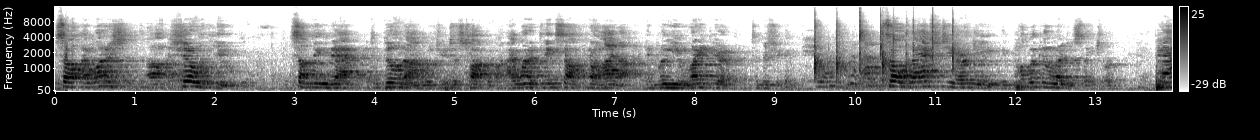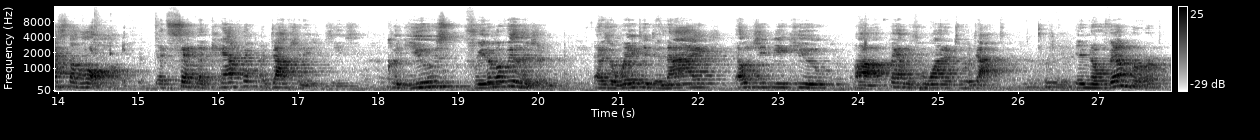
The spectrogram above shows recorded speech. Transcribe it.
So I want to uh, share with you something that, to build on what you just talked about. I want to take South Carolina and bring you right here to Michigan. So last year, the Republican legislature passed a law that said that Catholic adoption agencies could use freedom of religion as a way to deny LGBTQ uh, families who wanted to adopt. In November,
